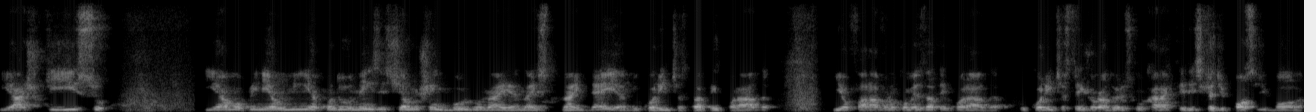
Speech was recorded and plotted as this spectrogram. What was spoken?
e acho que isso e é uma opinião minha, quando nem existia Luxemburgo na, na, na ideia do Corinthians para a temporada, e eu falava no começo da temporada: o Corinthians tem jogadores com características de posse de bola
